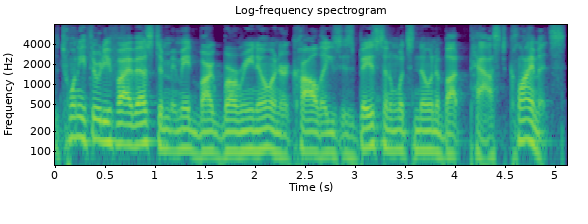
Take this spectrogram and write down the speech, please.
The 2035 estimate made by Guarino and her colleagues is based on what's known about past climates.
